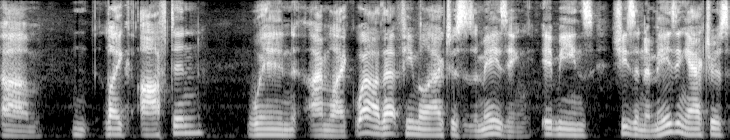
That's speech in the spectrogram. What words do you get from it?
um, like often when I'm like, wow, that female actress is amazing, it means she's an amazing actress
